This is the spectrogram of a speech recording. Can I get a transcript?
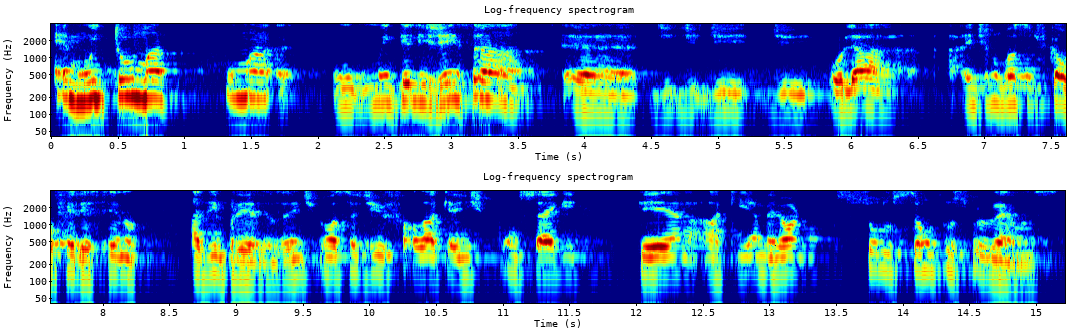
É muito uma, uma, uma inteligência é, de, de, de olhar. A gente não gosta de ficar oferecendo às empresas, a gente gosta de falar que a gente consegue ter aqui a melhor solução para os problemas.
